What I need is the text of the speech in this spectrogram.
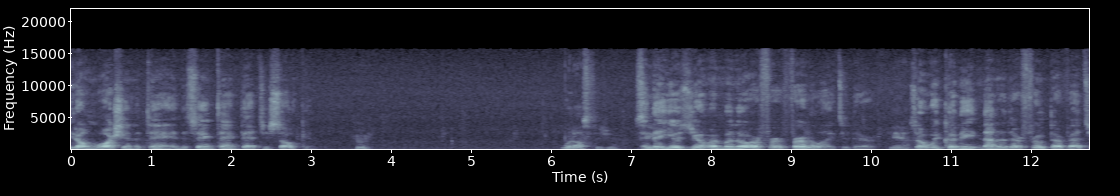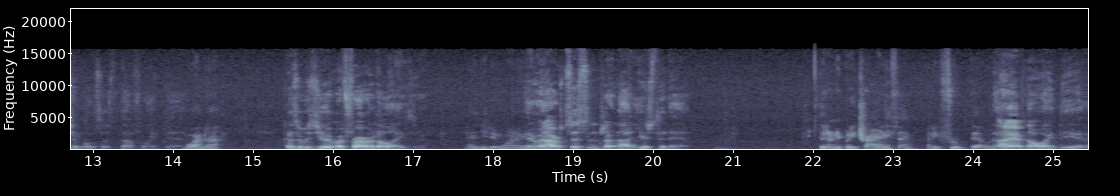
You don't wash in the tank in the same tank that you soak in. What else did you see? And they used human manure for fertilizer there. yeah. So we couldn't eat none of their fruit or vegetables and stuff like that. Why not? Because it was human fertilizer. And you didn't want And to. our systems are not used to that. Did anybody try anything? Any fruit that was? I have no idea.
